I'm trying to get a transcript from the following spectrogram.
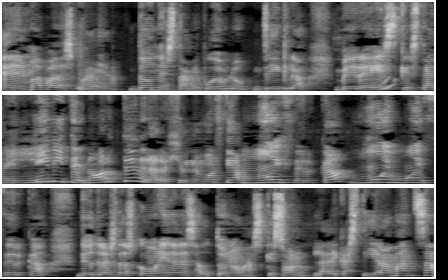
en el mapa de España, ¿dónde está mi pueblo? Yecla, veréis que está en el límite norte de la región de Murcia, muy cerca, muy, muy cerca de otras dos comunidades autónomas, que son la de Castilla-La Mancha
